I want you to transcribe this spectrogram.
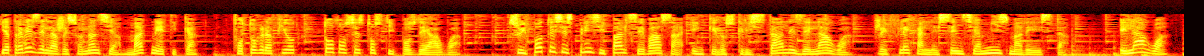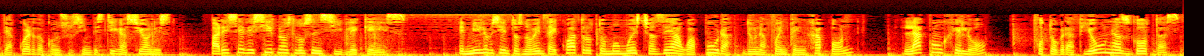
y a través de la resonancia magnética fotografió todos estos tipos de agua. Su hipótesis principal se basa en que los cristales del agua reflejan la esencia misma de esta. El agua, de acuerdo con sus investigaciones, parece decirnos lo sensible que es. En 1994 tomó muestras de agua pura de una fuente en Japón, la congeló, fotografió unas gotas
